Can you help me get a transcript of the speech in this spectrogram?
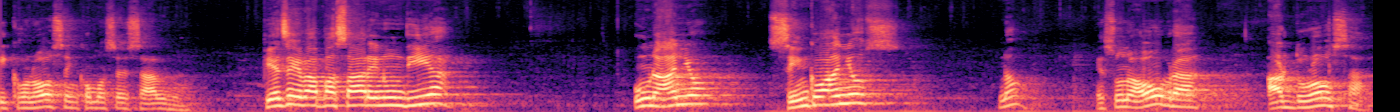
y conocen cómo ser salvo. ¿Piensa que va a pasar en un día? ¿Un año? ¿Cinco años? No, es una obra arduosa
